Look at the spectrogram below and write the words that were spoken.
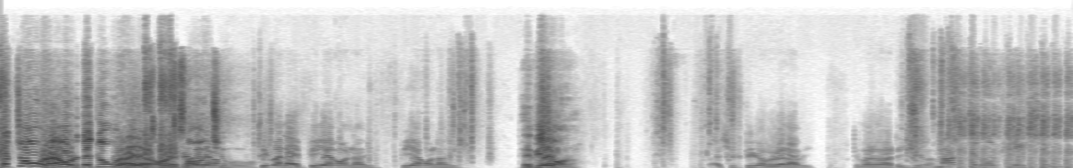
တက်ကျုံလားအောင်တက်ကျုံလားအောင်ဆောင်းချင်မို့ဒီမလိုက်ဘေးကောင်လာပြီဘေးကောင်လာပြီဘယ်ပြအောင်လားအချီဘေးကောင်ရလာပြီဒီမှာတော့ဒီရှိမှာ Marked a location.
